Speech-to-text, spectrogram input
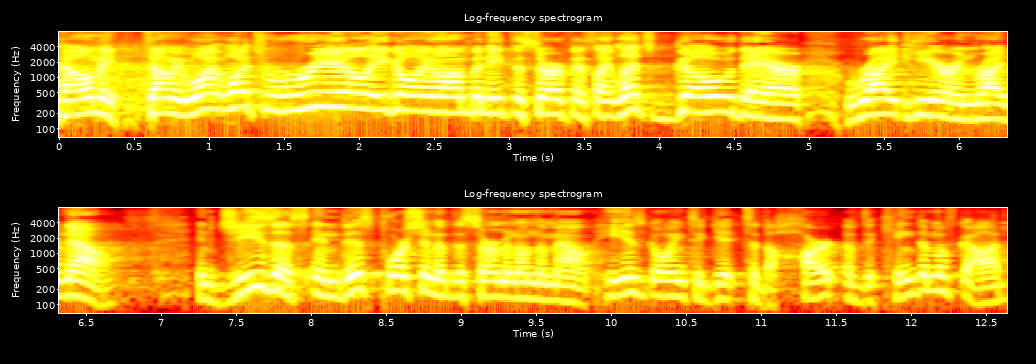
Tell me, tell me what, what's really going on beneath the surface. Like, let's go there right here and right now. And Jesus, in this portion of the Sermon on the Mount, he is going to get to the heart of the kingdom of God.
